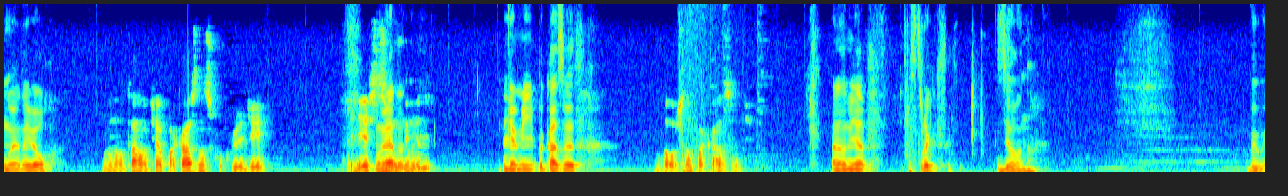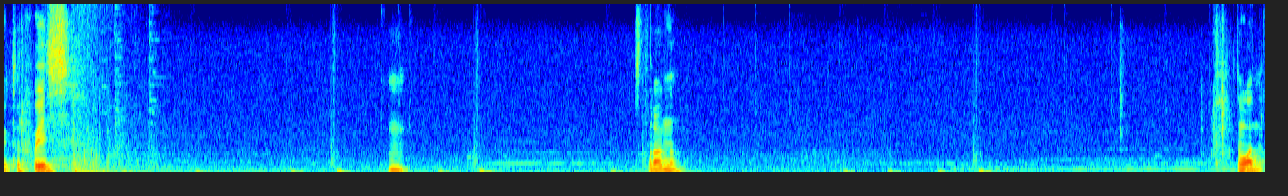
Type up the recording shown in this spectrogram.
Ну, я навел. Ну там у тебя показано, сколько людей. А есть, Ну, сколько нет. не, мне не показывает. Должно показывать. Наверное, у меня в настройках сделано. Боевой интерфейс. М. Странно. Ну ладно.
